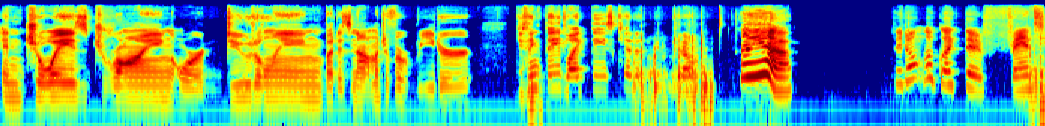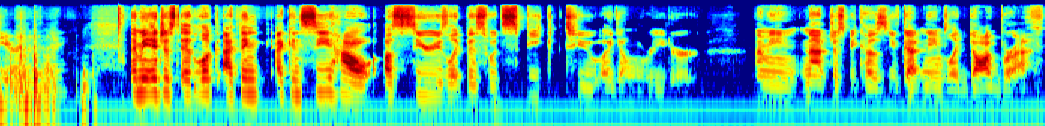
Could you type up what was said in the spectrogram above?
enjoys drawing or doodling but is not much of a reader, do you think they'd like these kid kiddo? Oh yeah. They don't look like they're fancy or anything. I mean, it just it look. I think I can see how a series like this would speak to a young reader. I mean, not just because you've got names like Dog Breath,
